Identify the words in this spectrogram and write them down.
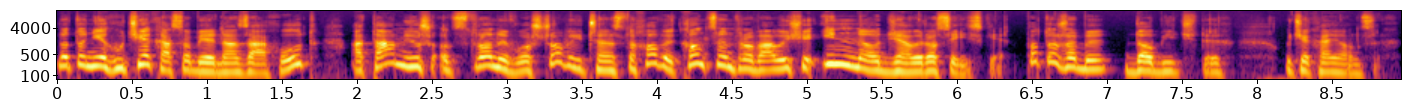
no to niech ucieka sobie na zachód, a tam już od strony Włoszczowej i Częstochowy koncentrowały się inne oddziały rosyjskie, po to, żeby dobić tych uciekających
